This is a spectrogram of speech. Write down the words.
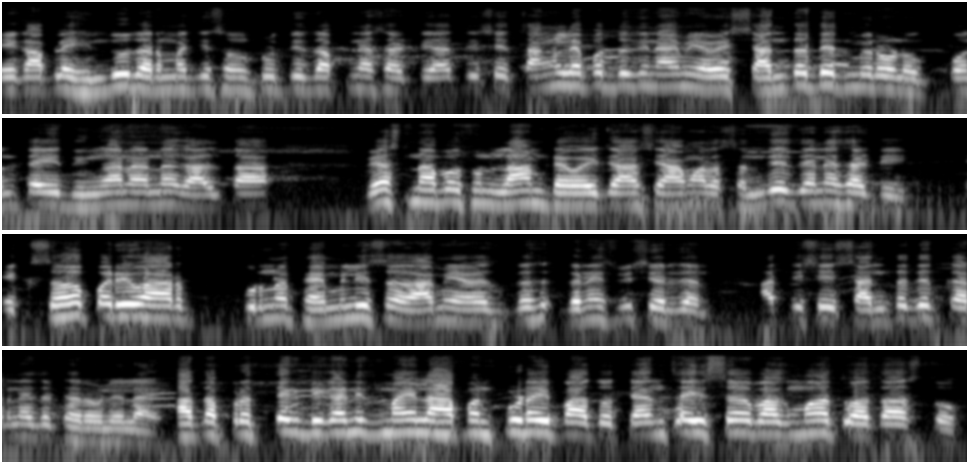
एक आपल्या हिंदू धर्माची संस्कृती जपण्यासाठी अतिशय चांगल्या पद्धतीने आम्ही यावेळेस शांततेत मिरवणूक कोणत्याही धिंगाणा न घालता व्यसनापासून लांब ठेवायचे असे आम्हाला संदेश देण्यासाठी एक सहपरिवार पूर्ण फॅमिलीसह आम्ही यावेळेस गणेश विसर्जन अतिशय शांततेत करण्याचं ठरवलेलं आहे. आता प्रत्येक ठिकाणीच महिला आपण पुढेही पाहतो त्यांचाही सहभाग महत्त्वाचा असतो.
